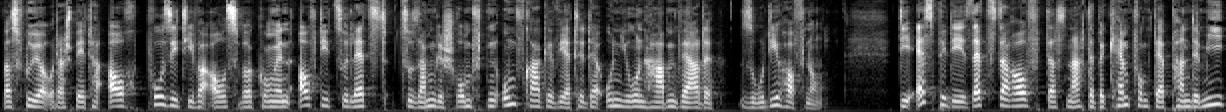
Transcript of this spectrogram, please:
was früher oder später auch positive Auswirkungen auf die zuletzt zusammengeschrumpften Umfragewerte der Union haben werde, so die Hoffnung. Die SPD setzt darauf, dass nach der Bekämpfung der Pandemie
